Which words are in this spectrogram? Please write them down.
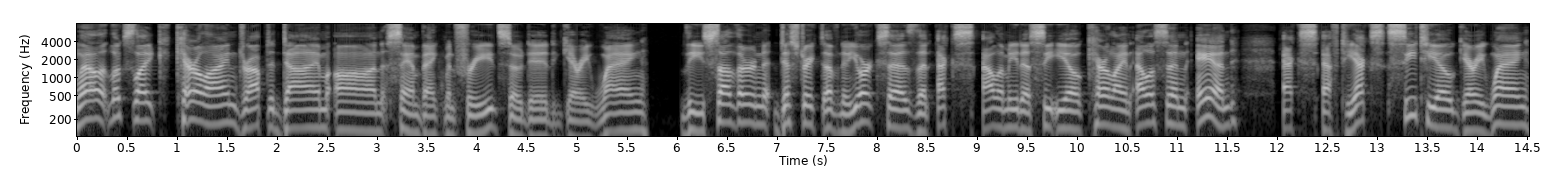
Well, it looks like Caroline dropped a dime on Sam Bankman Fried, so did Gary Wang. The Southern District of New York says that ex Alameda CEO Caroline Ellison and ex FTX CTO Gary Wang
